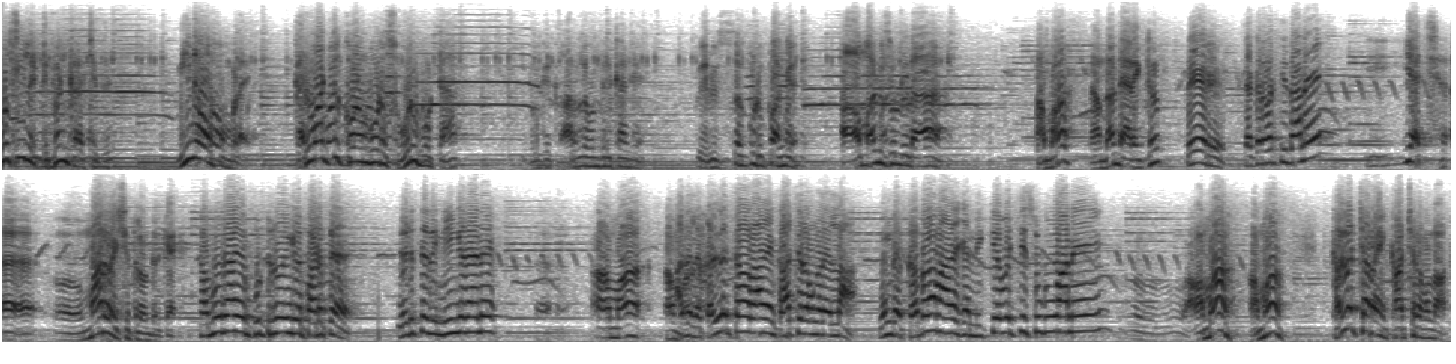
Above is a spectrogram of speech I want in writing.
ஓசியில டிஃபன் கிடைச்சது மீனவ பொம்பளை. கருவாட்டு குழம்போட சோறு போட்டா இவங்க கார்ல வந்திருக்காங்க. பெருசா கொடுப்பாங்க. ஆமான்னு சொல்லுடா. ஆமா நான் தான் டைரக்டர் பேரு சக்கரவர்த்தி தானே? மாற விஷயத்துல வந்திருக்கேன். சமுதாய புற்றுநோய்ங்கிற படத்தை எடுத்தது நீங்க தானே ஆமா அதுல கள்ளச்சாராயம் காய்ச்சறவங்க எல்லாம் உங்க கதாநாயகன் நிக்க வச்சு சுடுவானே. ஆமா ஆமா. கள்ளச்சாராயம் காய்ச்சறவன்லாம்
